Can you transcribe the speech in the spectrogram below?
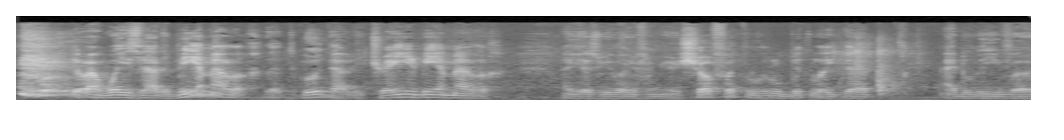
There are ways how to be a melech, that's good, how to train you to be a melech. I guess we learn from your shofet a little bit like that. I believe uh,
